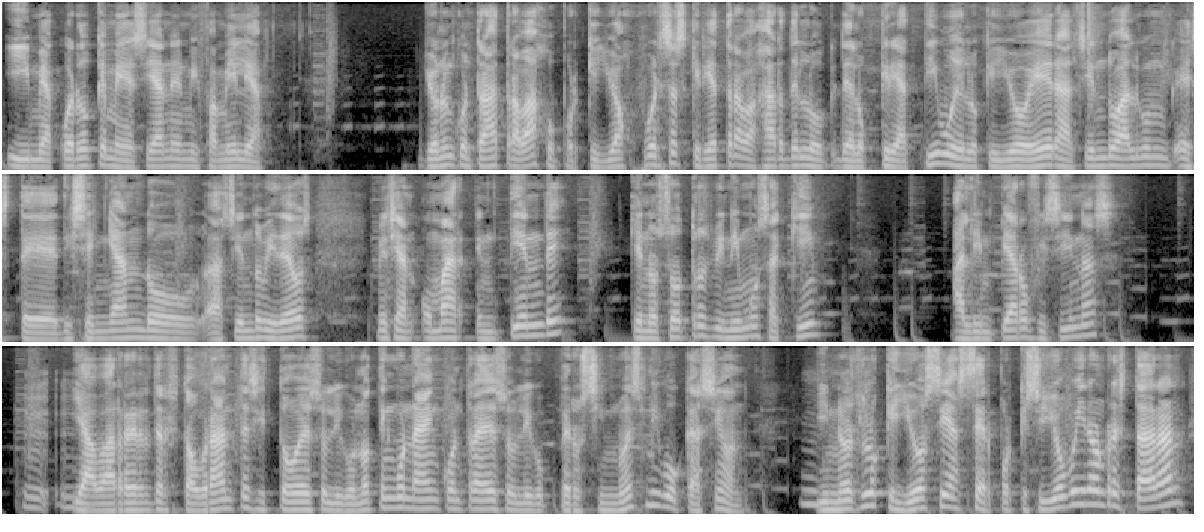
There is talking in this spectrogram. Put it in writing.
Y me acuerdo que me decían en mi familia, yo no encontraba trabajo porque yo a fuerzas quería trabajar de lo, de lo creativo, de lo que yo era, haciendo algo, este, diseñando, haciendo videos. Me decían, Omar, entiende que nosotros vinimos aquí a limpiar oficinas y a barrer restaurantes y todo eso. Le digo, no tengo nada en contra de eso. Le digo, pero si no es mi vocación y no es lo que yo sé hacer, porque si yo voy a ir a un restaurante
